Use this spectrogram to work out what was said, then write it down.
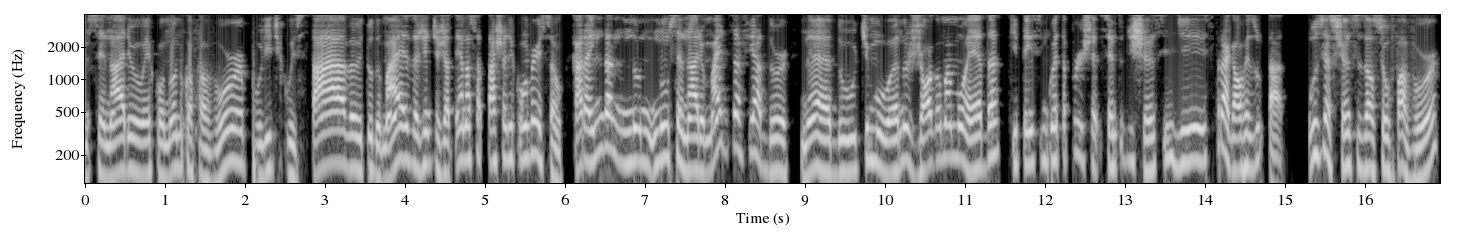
um cenário econômico a favor, político estável e tudo mais. A gente já tem a nossa taxa de conversão. O cara, ainda no, num cenário mais desafiador né, do último ano, joga uma moeda que tem 50% de chance de estragar o resultado. Use as chances ao seu favor.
